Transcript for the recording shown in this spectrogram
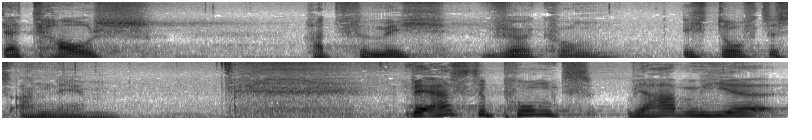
Der Tausch hat für mich Wirkung. Ich durfte es annehmen. Der erste Punkt, wir haben hier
